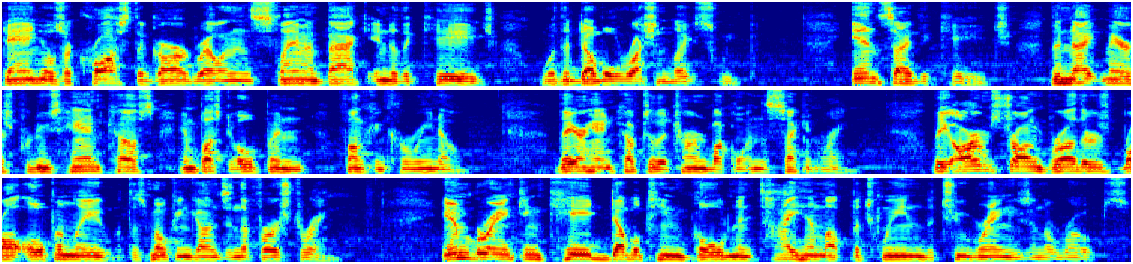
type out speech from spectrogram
Daniels across the guardrail and then slam him back into the cage with a double Russian leg sweep. Inside the cage, the Nightmares produce handcuffs and bust open Funk and Corino. They are handcuffed to the turnbuckle in the second ring. The Armstrong brothers brawl openly with the smoking guns in the first ring. Embry and Kincaid double team Golden and tie him up between the two rings and the ropes.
